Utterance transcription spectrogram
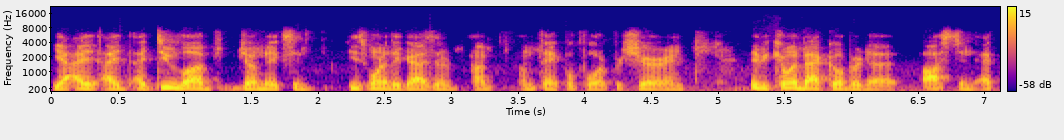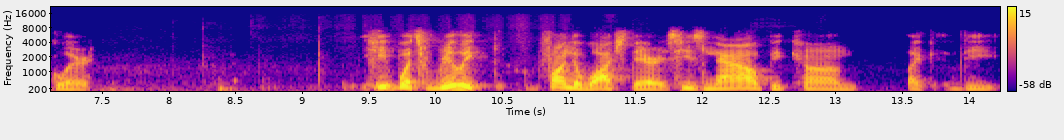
yeah, I, I, I do love Joe Mixon. He's one of the guys that I'm I'm thankful for for sure. And maybe coming back over to Austin Ekeler, he what's really fun to watch there is he's now become like the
